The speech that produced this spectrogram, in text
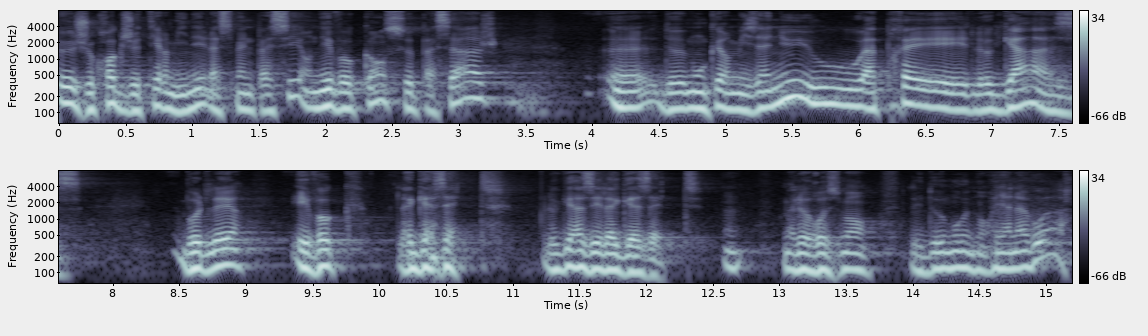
euh, je crois que je terminais la semaine passée en évoquant ce passage euh, de Mon cœur mis à nu où, après le gaz, Baudelaire évoque la gazette le gaz et la gazette. Hein. Malheureusement, les deux mots n'ont rien à voir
